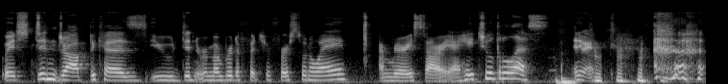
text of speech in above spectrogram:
which didn't drop because you didn't remember to put your first one away. I'm very sorry. I hate you a little less. Anyway,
